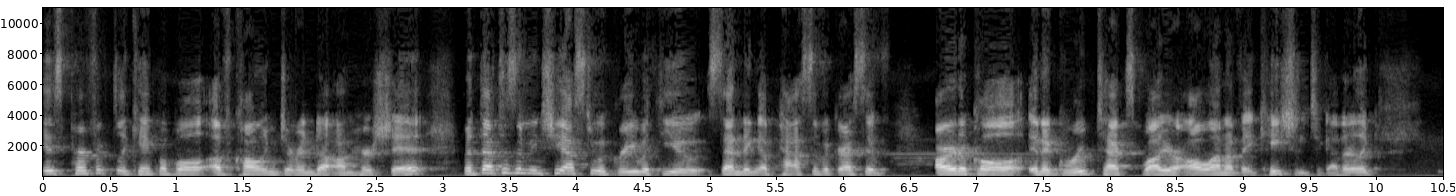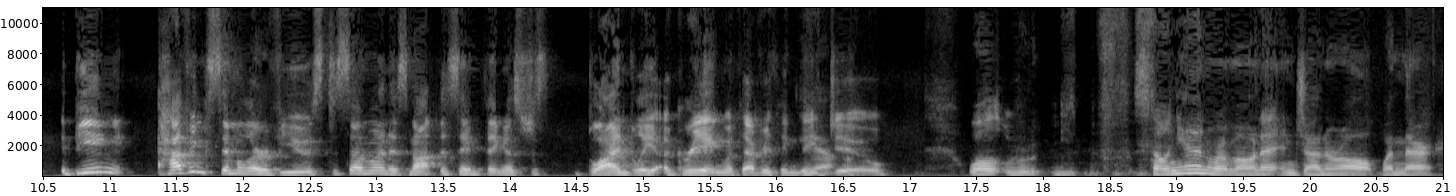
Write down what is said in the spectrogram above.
is perfectly capable of calling Dorinda on her shit, but that doesn't mean she has to agree with you sending a passive aggressive article in a group text while you're all on a vacation together. Like being having similar views to someone is not the same thing as just blindly agreeing with everything they Yeah. do. Well, R- Sonja and Ramona in general, when they're,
